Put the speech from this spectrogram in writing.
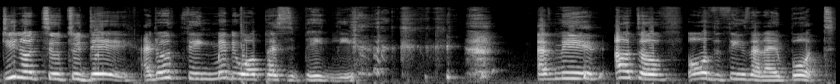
Do you know till today? I don't think maybe one person paid me. I mean, out of all the things that I bought,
